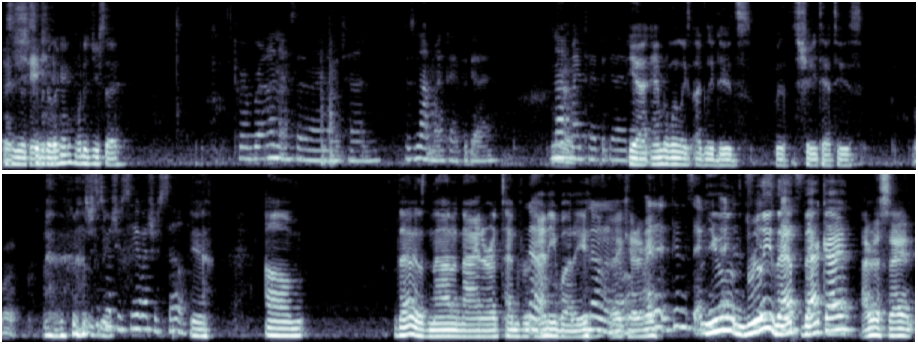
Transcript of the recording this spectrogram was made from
Is and he she- super good looking? What did you say? For Brennan, I said a nine out of ten. He's not my type of guy. Not Yeah. my type of guy. Yeah, all. Amber Lily likes ugly dudes with shitty tattoos. What? It's That's just me. what you say about yourself. Yeah. Um, that is not a nine or a ten for No. anybody. No, no, no. Are you kidding me? I didn't, didn't see, I You- didn't really? his That- that like guy? that. I'm just saying.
